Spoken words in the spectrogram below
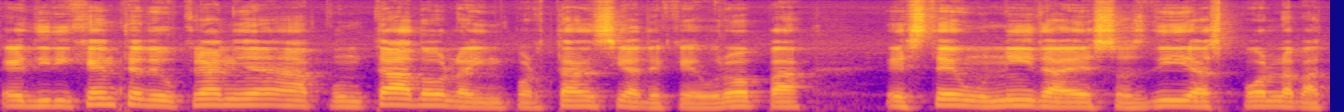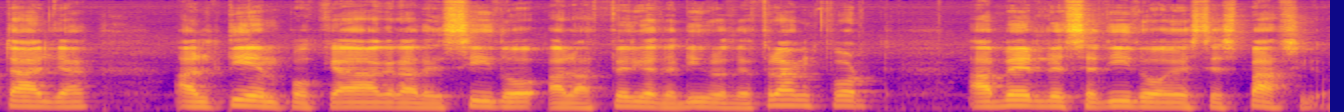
El dirigente de Ucrania ha apuntado la importancia de que Europa esté unida estos días por la batalla, al tiempo que ha agradecido a la Feria del Libro de Frankfurt haberle cedido este espacio.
